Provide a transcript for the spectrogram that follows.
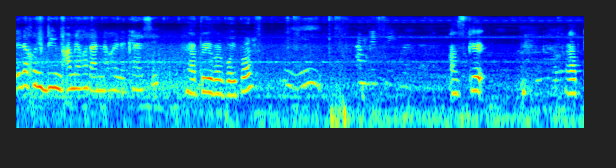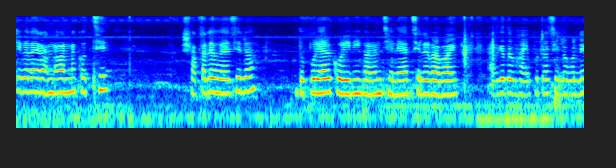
এই দেখুন ডিম আমি এখন রান্নাঘরে রেখে আসি। হ্যাঁ তুই এবার বই পড়। আজকে রাত্রিবেলায় রান্না বান্না করছি। সকালে হয়েছিল, দুপুরে আর করিনি, কারণ ছেলে আর ছেলের বাবাই, আজকে তো ভাই ভাইফোঁটা ছিল বলে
